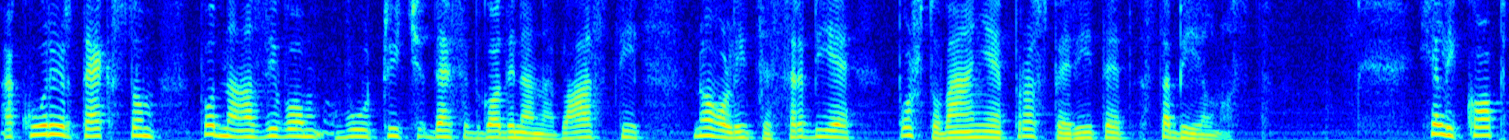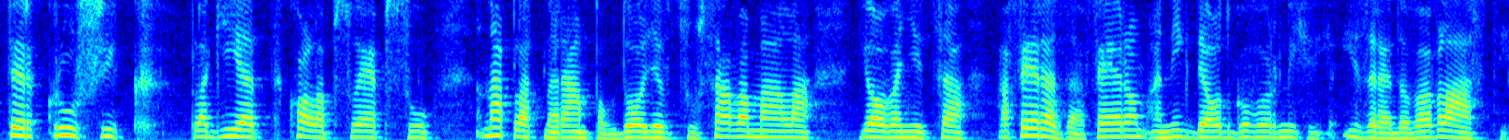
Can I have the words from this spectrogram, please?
A kurir tekstom pod nazivom Vučić 10 godina na vlasti, novo lice Srbije, poštovanje, prosperitet, stabilnost helikopter, krušik, plagijat, kolaps u EPS-u, naplatna rampa u Doljevcu, Sava Mala, Jovanjica, afera za aferom, a nigde odgovornih iz redova vlasti.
